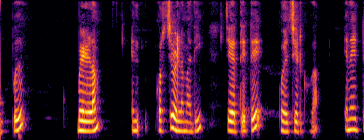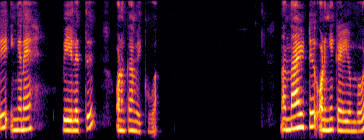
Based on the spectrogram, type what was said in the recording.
ഉപ്പ് വെള്ളം കുറച്ച് വെള്ളം മതി. ചേർത്തിട്ട് കുഴച്ചെടുക്കുക. എന്നിട്ട് ഇങ്ങനെ വെയിലത്ത് ഉണക്കാൻ വെക്കുക. നന്നായിട്ട് ഉണങ്ങി കഴിയുമ്പോൾ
